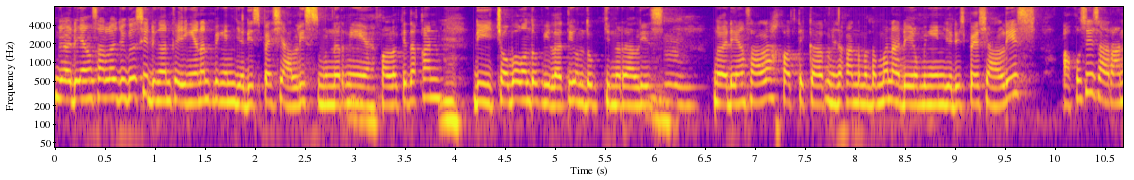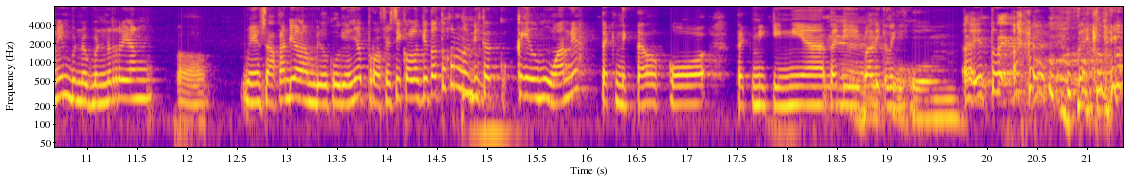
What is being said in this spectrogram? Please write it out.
nggak ada yang salah juga sih dengan keinginan pengen jadi spesialis sebenarnya ya. Kalau kita kan dicoba untuk dilatih untuk generalis. Nggak ada yang salah ketika misalkan teman-teman ada yang pengen jadi spesialis aku sih saranin bener-bener yang eh, misalkan dia ambil kuliahnya profesi. Kalau kita tuh kan lebih ke keilmuan ya. Teknik telco teknik kimia tadi balik lagi. Hukum. Eh, itu. Teknik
